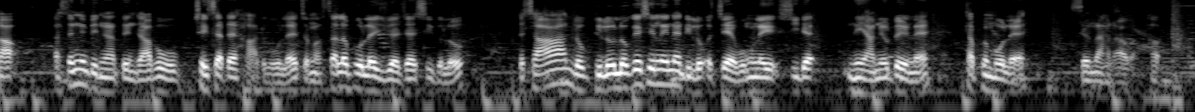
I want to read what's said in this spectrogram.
နောက်အစင်းပညာသင်ကြားဖို့ချိတ်ဆက်တဲ့ဟာတကူလည်းကျွန်တော်ဆက်လုပ်ဖို့လည်းရည်ရွယ်ချက်ရှိသလိုတခြားဒီလို location လေးနဲ့ဒီလိုအကျယ်ဝန်းလေးရှိတဲ့နေရာမျိုးတွေ့ရင်လည်းထပ်ဖွင့်ဖို့လည်းစဉ်းစားတာပါဟုတ်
